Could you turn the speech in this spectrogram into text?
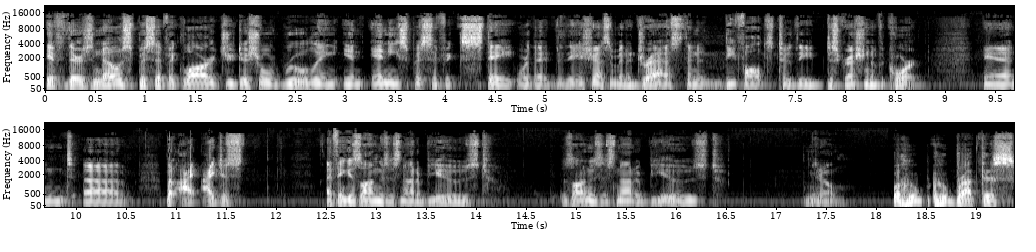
if there's no specific law or judicial ruling in any specific state where the, the issue hasn't been addressed, then it defaults to the discretion of the court. And uh, but I, I just I think as long as it's not abused, as long as it's not abused, you know, Well, who who brought this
